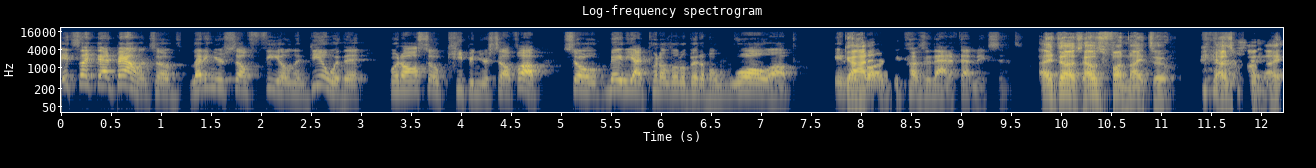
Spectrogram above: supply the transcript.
it's like that balance of letting yourself feel and deal with it, but also keeping yourself up. So maybe I put a little bit of a wall up in Got regard it. because of that, if that makes sense. It does. That was a fun night too. That was a fun night.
